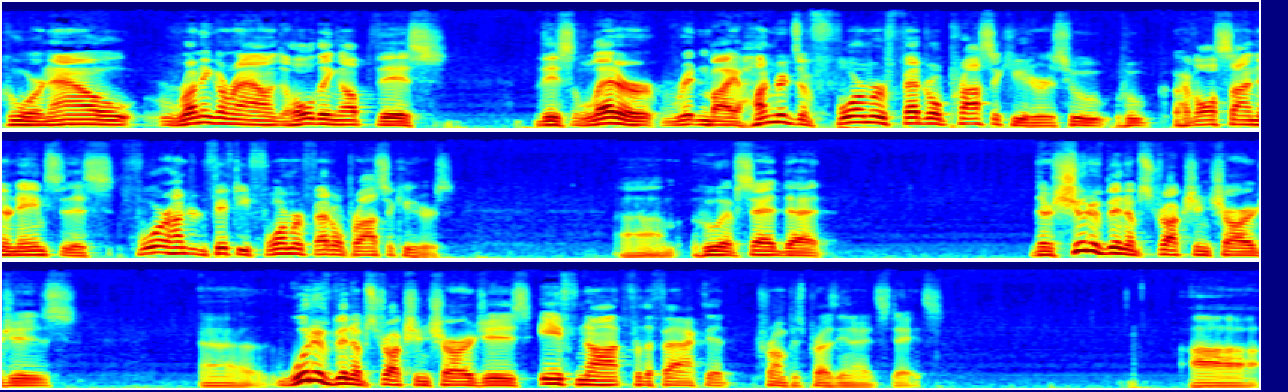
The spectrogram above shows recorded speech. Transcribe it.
who are now running around holding up this this letter written by hundreds of former federal prosecutors who who have all signed their names to this 450 former federal prosecutors um, who have said that there should have been obstruction charges uh, would have been obstruction charges if not for the fact that Trump is president of the United States. Uh,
